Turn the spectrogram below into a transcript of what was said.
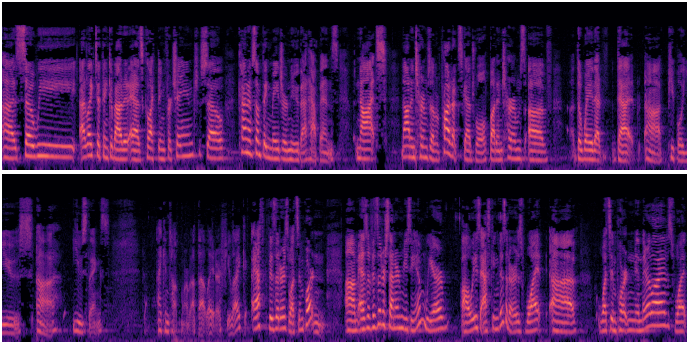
uh, so we, I like to think about it as collecting for change. So kind of something major new that happens, not not in terms of a product schedule, but in terms of the way that that uh, people use uh, use things. I can talk more about that later if you like. Ask visitors what's important. Um, as a visitor-centered museum, we are always asking visitors what uh, what's important in their lives, what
